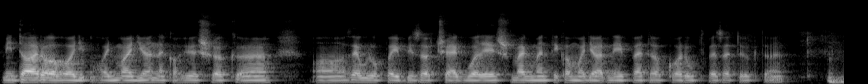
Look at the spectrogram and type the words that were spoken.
mint arról, hogy, hogy majd jönnek a hősök az Európai Bizottságból, és megmentik a magyar népet a korrupt vezetőktől. Uh-huh.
